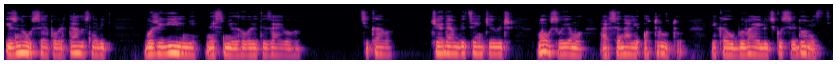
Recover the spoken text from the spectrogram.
і знову все поверталось навіть божевільні, не сміли говорити зайвого. Цікаво, чи Адам Віцентійович мав у своєму арсеналі отруту, яка вбиває людську свідомість,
